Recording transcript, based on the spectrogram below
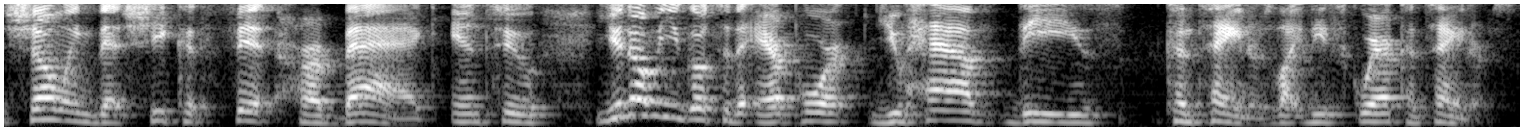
showing that she could fit her bag into you know when you go to the airport, you have these containers, like these square containers.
